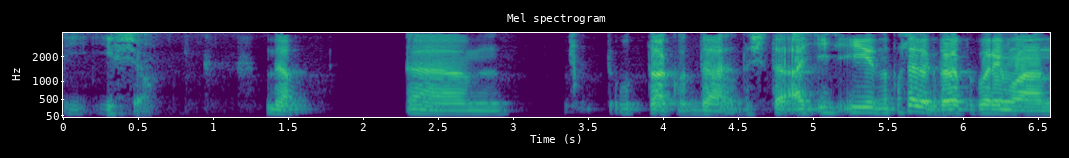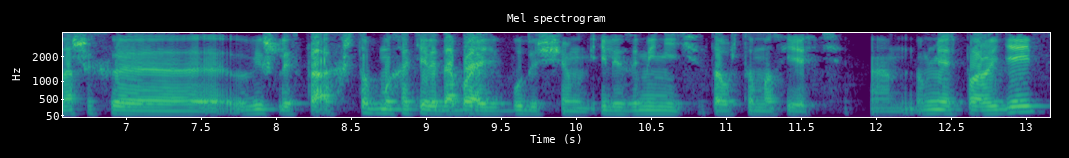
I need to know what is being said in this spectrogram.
И, и все. Да. Эм, вот так вот, да. Значит, а, и, и напоследок давай поговорим о наших э, виш-листах. Что бы мы хотели добавить в будущем или заменить из того, что у нас есть? Эм, у меня есть пару идей.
